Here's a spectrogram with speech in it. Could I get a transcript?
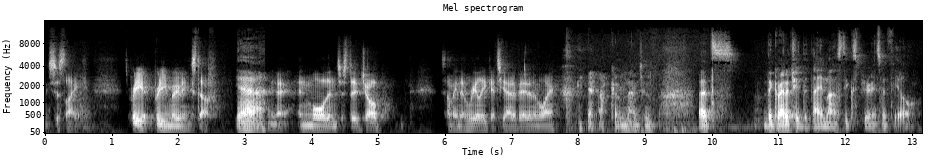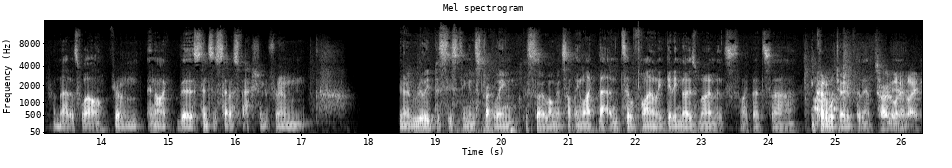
it's just like it's pretty pretty moving stuff. Yeah. You know, and more than just a job, something that really gets you out of bed in the morning. Yeah, I can imagine. That's the gratitude that they must experience and feel from that as well. From and like the sense of satisfaction from you know really persisting and struggling for so long at something like that until finally getting those moments. Like that's uh, incredible journey for them. Totally. Yeah. Like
